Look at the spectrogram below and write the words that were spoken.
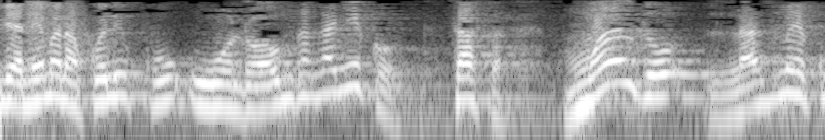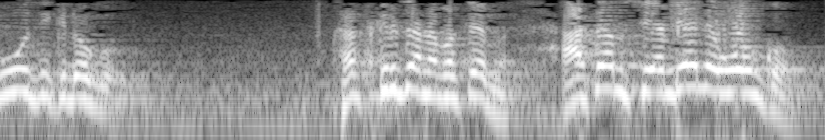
vya neema na kweli kuuondoa mkanganyiko. Sasa mwanzo lazima ikuudhi kidogo. Sasa sikiliza anavyosema. Hasa msiambiane uongo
